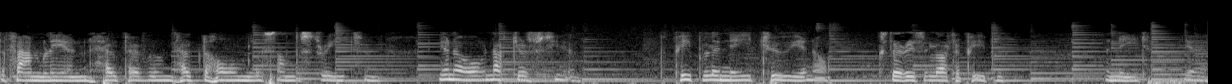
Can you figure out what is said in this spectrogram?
the family and help everyone, help the homeless on the streets, and you know, not just you know, people in need too, you know, 'cause there is a lot of people in need. Yeah.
